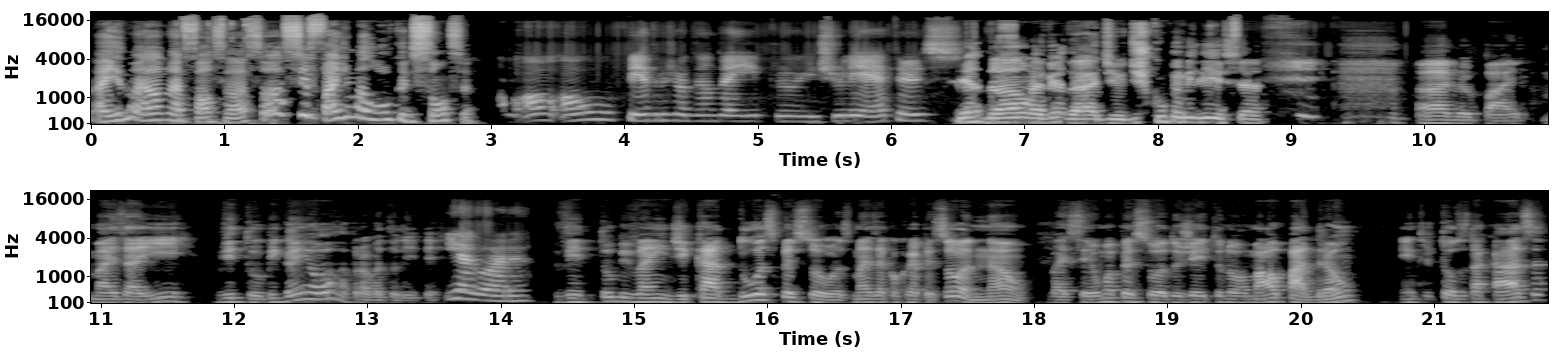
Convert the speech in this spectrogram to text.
aí não, ela não é falsa, ela só se faz de maluca, de sonsa. Ó o Pedro jogando aí pros Julieters. Perdão, é verdade. Desculpa, milícia. Ai, meu pai. Mas aí, Vitube ganhou a prova do líder. E agora? Vitube vai indicar duas pessoas, mas é qualquer pessoa? Não. Vai ser uma pessoa do jeito normal, padrão, entre todos da casa,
